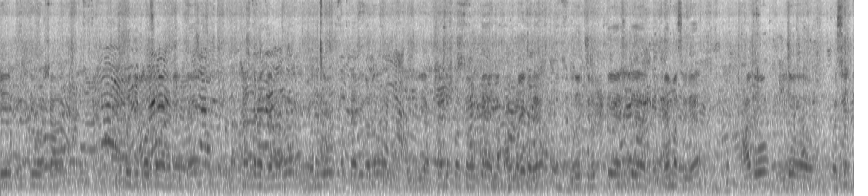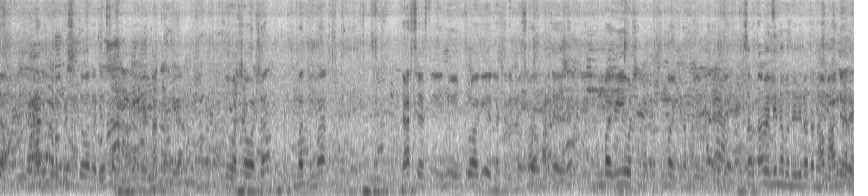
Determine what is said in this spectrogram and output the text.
ಇಲ್ಲಿ ಪ್ರತಿ ವರ್ಷ ವಿಶ್ವ ದೀಪೋತ್ಸವ ನಡೆಯುತ್ತೆ. ಲಕ್ಷಾಂತರ ಜನರು ಬಂದು ಭಕ್ತಾದಿಗಳು ಈ ಅಕ್ಷ ದೀಪೋತ್ಸವಕ್ಕೆ ಎಲ್ಲ ಪಾಲ್ಗೊಳ್ತಾರೆ. ಇದು ತಿರುಪತಿಯಷ್ಟೇ ಫೇಮಸ್ ಇದೆ. ಹಾಗೂ ಇದು ಪ್ರಸಿದ್ಧ ಕರ್ನಾಟಕದ ಪ್ರಸಿದ್ಧವಾದ ದೇವಸ್ಥಾನ ಅಂತ ಇದು. ವರ್ಷ ವರ್ಷ ತುಂಬ ತುಂಬ ಜಾಸ್ತಿ ಜಾಸ್ತಿ ಇನ್ನೂ ಇಂಪ್ರೂವ್ ಆಗಿ ಲಕ್ಷ ದೀಪೋತ್ಸವ ಮಾಡ್ತಾ ಇದ್ದಾರೆ. ತುಂಬ ಈ ವರ್ಷ ಮಾತ್ರ ತುಂಬ ವಿಜೃಂಭಣೆಯಿಂದ ನಡೀತಾ ಇದೆ. ಸರ್ ತಾವೆಲ್ಲಿಂದ ಬಂದಿದ್ದೀರಾ? ತಮ್ಮ ನಾವು ಮಾಂಗೇರೆ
